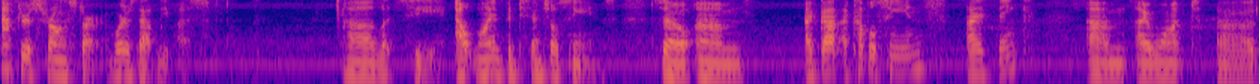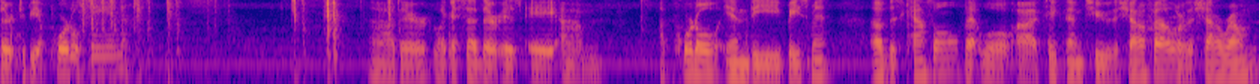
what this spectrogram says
after a strong start, where does that leave us? Uh, let's see. Outline potential scenes. So, um, I've got a couple scenes, I think. Um, I want uh, there to be a portal scene. Uh, there, like I said, there is a um, a portal in the basement of this castle that will uh, take them to the Shadowfell or the Shadow Realm,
